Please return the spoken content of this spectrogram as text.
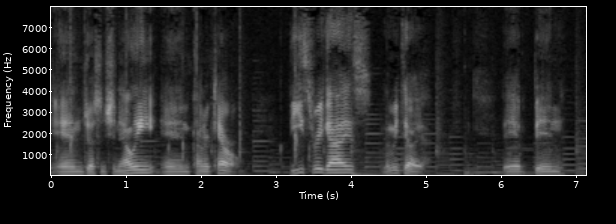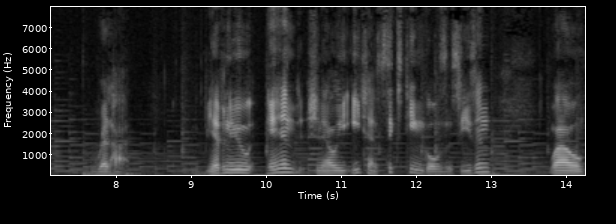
and Justin Shinelli and Connor Carroll. These three guys, let me tell you, they have been red hot. Bienvenu and Shinelli each have 16 goals this season, while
